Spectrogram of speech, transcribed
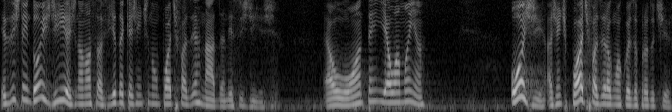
Existem dois dias na nossa vida que a gente não pode fazer nada nesses dias. É o ontem e é o amanhã. Hoje a gente pode fazer alguma coisa produtiva.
